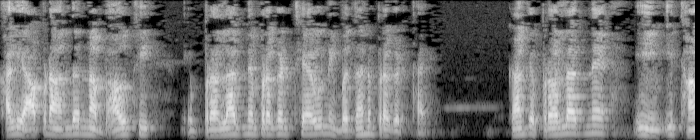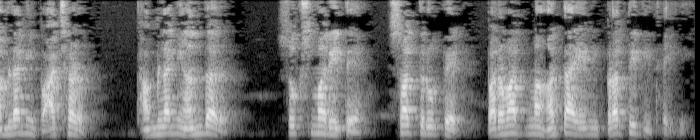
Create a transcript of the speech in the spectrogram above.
ખાલી આપણા અંદરના ભાવથી પ્રહલાદને પ્રગટ થયા એવું નહીં, બધાને પ્રગટ થાય. કારણ કે પ્રહલાદને એ થાંભલાની પાછળ, થાંભલાની અંદર સૂક્ષ્મ રીતે સત રૂપે પરમાત્મા હતા એની પ્રતીતિ થઈ ગઈ.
